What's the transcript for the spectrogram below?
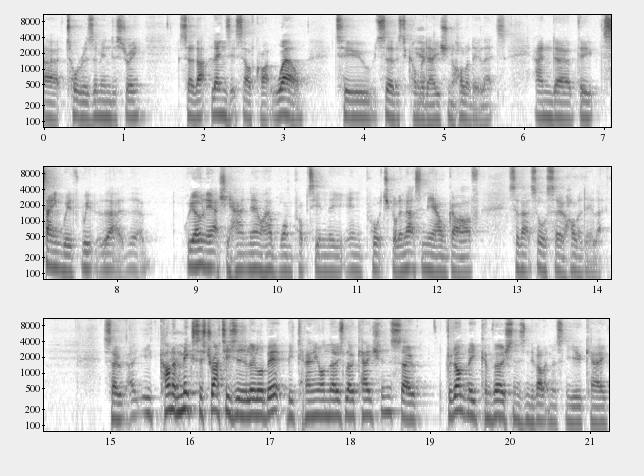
uh, tourism industry so that lends itself quite well to service accommodation yeah. holiday lets and uh, the same with we, uh, we only actually have, now have one property in the in Portugal and that's in the Algarve so that's also holiday let so uh, you kind of mix the strategies a little bit depending on those locations so predominantly conversions and developments in the UK,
